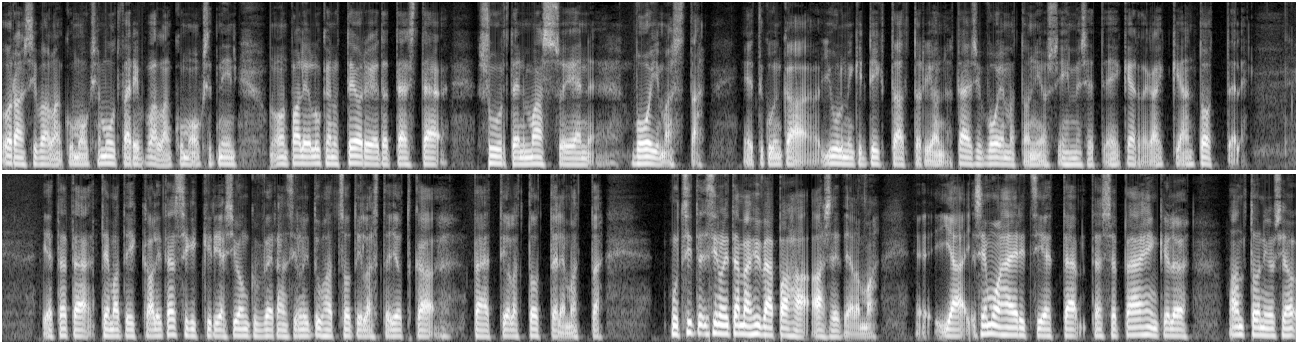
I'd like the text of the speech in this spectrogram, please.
oranssivallankumoukset ja muut värivallankumoukset, niin on paljon lukenut teorioita tästä suurten massojen voimasta, että kuinka julminkin diktaattori on täysin voimaton, jos ihmiset ei kerta kaikkiaan tottele. Ja tätä tematiikkaa oli tässäkin kirjassa jonkin verran. Siinä oli tuhat sotilasta, jotka päätti olla tottelematta. Mutta sitten siinä oli tämä hyvä paha asetelma. Ja se mua häiritsi, että tässä päähenkilö Antonius ja,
